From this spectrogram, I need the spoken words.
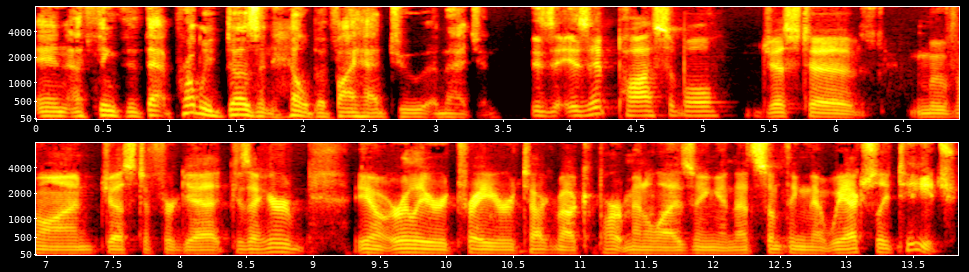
And I think that that probably doesn't help if I had to imagine. Is, is it possible just to move on just to forget because i hear you know earlier trey you were talking about compartmentalizing and that's something that we actually teach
